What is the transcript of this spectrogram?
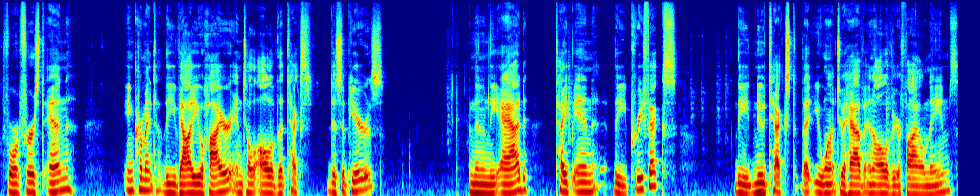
for first n, increment the value higher until all of the text disappears. And then in the add, type in the prefix, the new text that you want to have in all of your file names.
